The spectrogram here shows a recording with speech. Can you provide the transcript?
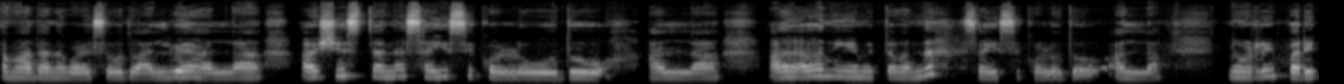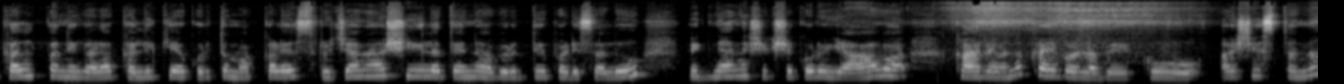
ಸಮಾಧಾನಗೊಳಿಸುವುದು ಅಲ್ಲವೇ ಅಲ್ಲ, ಅಶಿಸ್ತನ್ನು ಸಹಿಸಿಕೊಳ್ಳುವುದು ಅಲ್ಲ, ಅನಿಯಮಿತವನ್ನು ಸಹಿಸಿಕೊಳ್ಳುವುದು ಅಲ್ಲ. ನೋಡಿರಿ, ಪರಿಕಲ್ಪನೆಗಳ ಕಲಿಕೆಯ ಕುರಿತು ಮಕ್ಕಳ ಸೃಜನಶೀಲತೆಯನ್ನು ಅಭಿವೃದ್ಧಿಪಡಿಸಲು ವಿಜ್ಞಾನ ಶಿಕ್ಷಕರು ಯಾವ ಕಾರ್ಯವನ್ನು ಕೈಗೊಳ್ಳಬೇಕು, ಅಶಿಸ್ತನ್ನು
